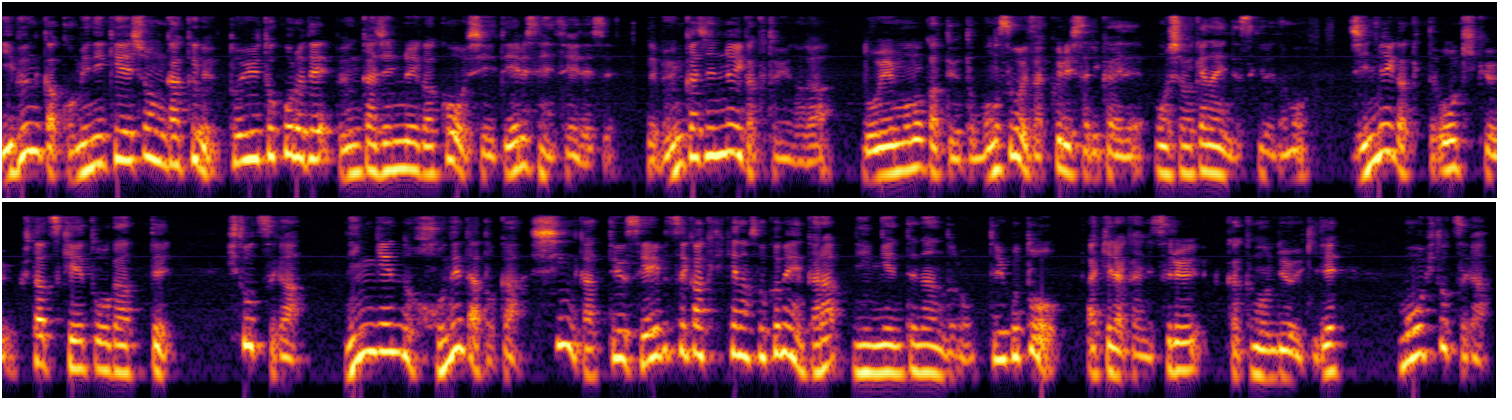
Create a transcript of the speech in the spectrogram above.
異文化コミュニケーション学部というところで文化人類学を教えている先生です。で文化人類学というのがどういうものかというとものすごいざっくりした理解で申し訳ないんですけれども人類学って大きく2つ系統があって1つが人間の骨だとか進化っていう生物学的な側面から人間って何だろうっていうことを明らかにする学問領域でもう一つが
